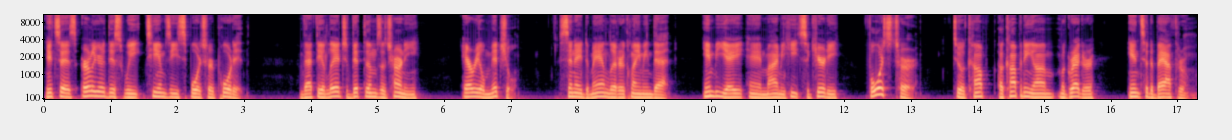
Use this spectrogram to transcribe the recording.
It says earlier this week, TMZ Sports reported that the alleged victim's attorney, Ariel Mitchell, sent a demand letter claiming that NBA and Miami Heat security forced her to accompany um, McGregor into the bathroom,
